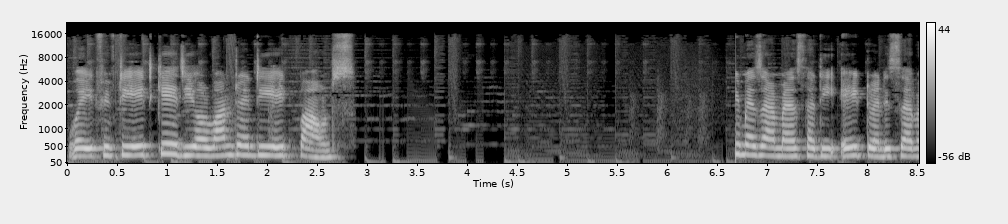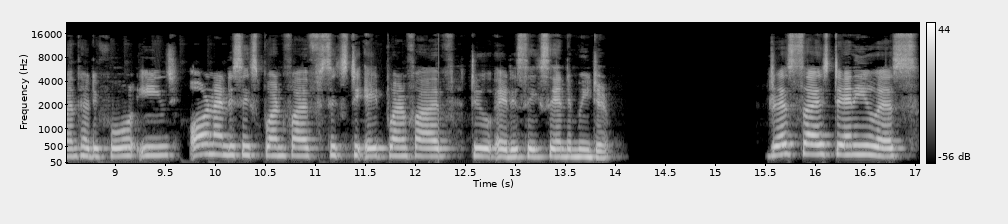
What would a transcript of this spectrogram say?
Weight 58 kg or 128 pounds. Measurements 38 27 34 inch or 96.5 68.5 to 86 centimeter. Dress size 10 us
